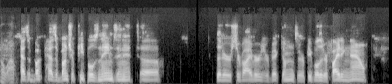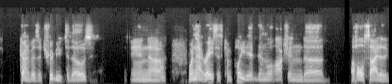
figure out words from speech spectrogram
Oh wow! Has a bu- has a bunch of people's names in it uh, that are survivors or victims or people that are fighting now, kind of as a tribute to those. And uh, when that race is completed, then we'll auction the, a whole side of the,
